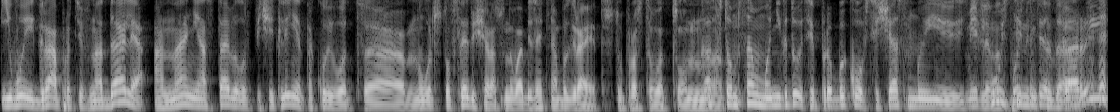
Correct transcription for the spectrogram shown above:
его игра против Надаля, она не оставила впечатление такой вот, э, ну вот, что в следующий раз он его обязательно обыграет, что просто вот он... Как в том самом анекдоте про быков. Сейчас мы Медленно спустимся, с горы.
